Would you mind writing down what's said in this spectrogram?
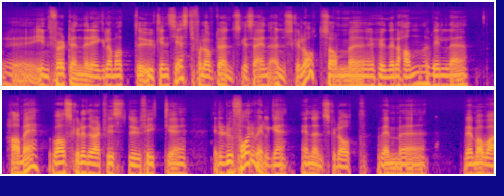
Eh, innført en regel om at ukens gjest får lov til å ønske seg en ønskelåt som uh, hun eller han vil eh, ha med. Hva skulle det vært hvis du fikk Eller du får velge en ønskelåt. Hvem, hvem og hva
